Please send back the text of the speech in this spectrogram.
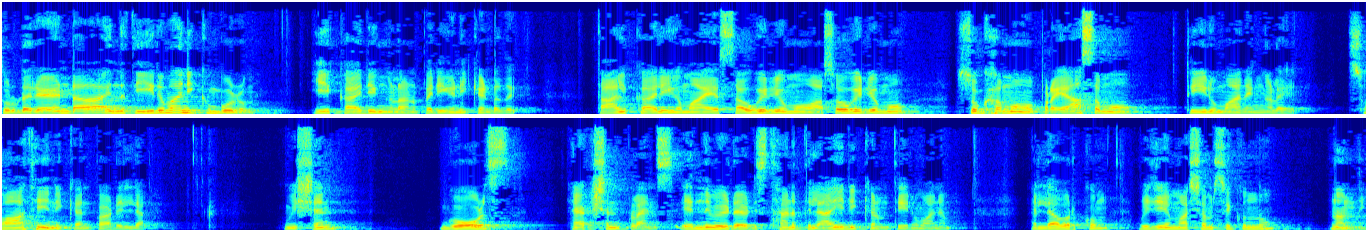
തുടരേണ്ട എന്ന് തീരുമാനിക്കുമ്പോഴും ഈ കാര്യങ്ങളാണ് പരിഗണിക്കേണ്ടത്. താൽക്കാലികമായ സൗകര്യമോ അസൗകര്യമോ സുഖമോ പ്രയാസമോ തീരുമാനങ്ങളെ സ്വാധീനിക്കാൻ പാടില്ല. വിഷൻ ഗോൾസ് ആക്ഷൻ പ്ലാൻസ് എന്നിവയുടെ അടിസ്ഥാനത്തിലായിരിക്കണം തീരുമാനം. എല്ലാവർക്കും വിജയം ആശംസിക്കുന്നു. നന്ദി.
